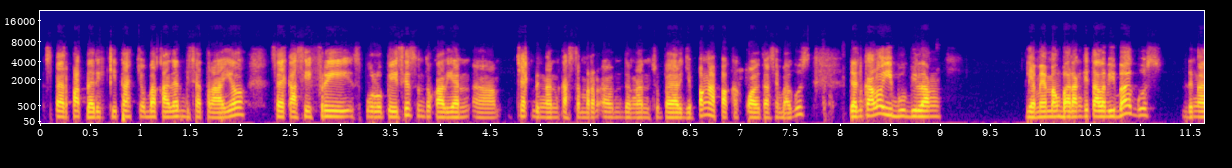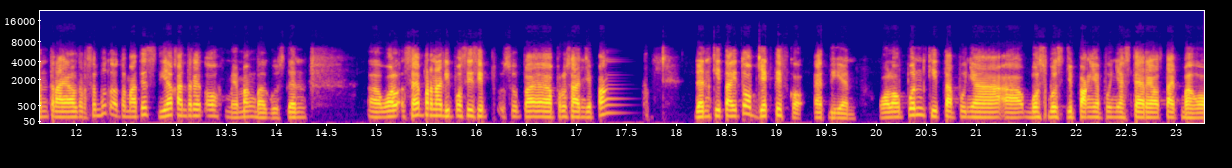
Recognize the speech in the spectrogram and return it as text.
spare part dari kita. Coba kalian bisa trial saya kasih free 10 pieces untuk kalian uh, cek dengan customer uh, dengan supplier Jepang apakah kualitasnya bagus. Dan kalau ibu bilang ya memang barang kita lebih bagus dengan trial tersebut otomatis dia akan terlihat oh memang bagus. Dan uh, saya pernah di posisi supaya perusahaan Jepang dan kita itu objektif kok at the end walaupun kita punya uh, bos-bos Jepang yang punya stereotip bahwa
